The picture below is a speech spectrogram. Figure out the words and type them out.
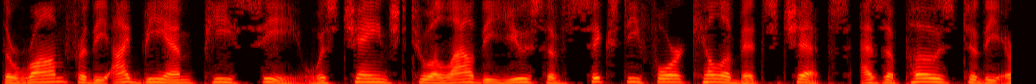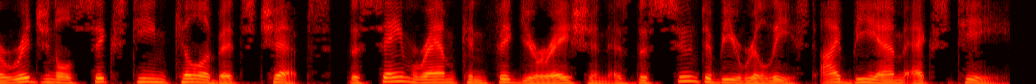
the ROM for the IBM PC was changed to allow the use of 64 kilobits chips as opposed to the original 16 kilobits chips the same RAM configuration as the soon-to-be-released IBM XT,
